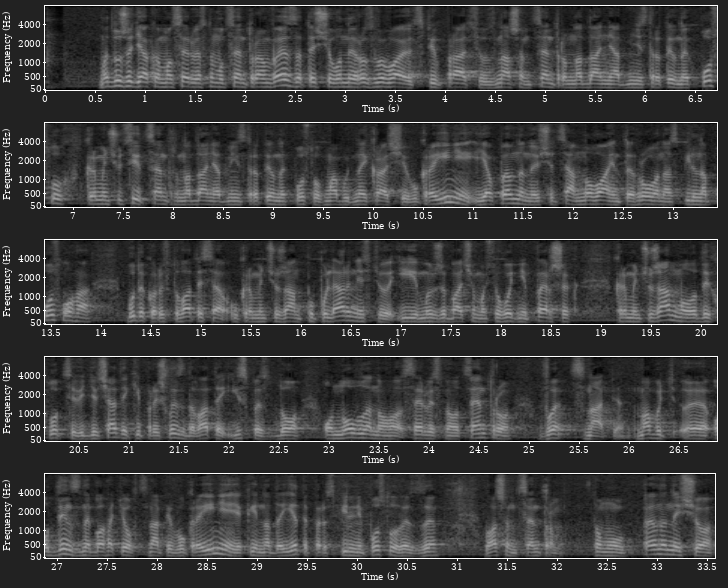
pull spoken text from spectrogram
Ми дуже дякуємо сервісному центру МВС за те, що вони розвивають співпрацю з нашим центром надання адміністративних послуг. В Кременчуці центр надання адміністративних послуг, мабуть, найкращий в Україні. І я впевнений, що ця нова інтегрована спільна послуга буде користуватися у кременчужан популярністю. І ми вже бачимо сьогодні перших кременчужан, молодих хлопців і дівчат, які прийшли здавати іспис до оновленого сервісного центру в ЦНАПі. Мабуть, е, один з небагатьох ЦНАПів в Україні, який надає тепер спільні послуги з вашим центром. Тому впевнений, що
